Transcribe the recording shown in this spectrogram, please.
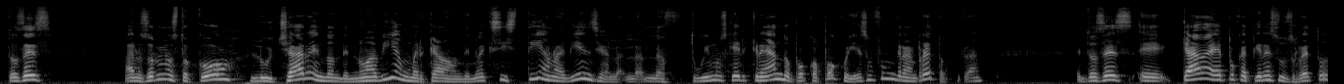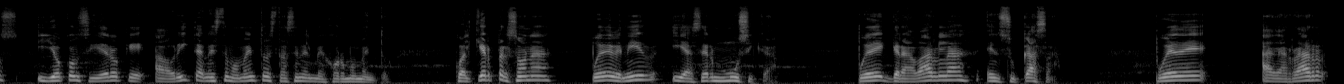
Entonces, a nosotros nos tocó luchar en donde no había un mercado, donde no existía una audiencia, la tuvimos que ir creando poco a poco y eso fue un gran reto, ¿verdad? Entonces, eh, cada época tiene sus retos y yo considero que ahorita en este momento estás en el mejor momento. Cualquier persona puede venir y hacer música, puede grabarla en su casa, puede agarrar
